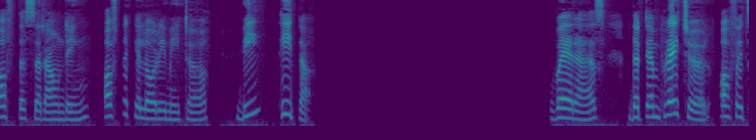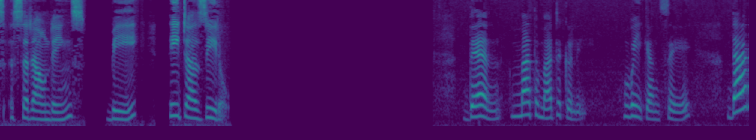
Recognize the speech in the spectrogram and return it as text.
of the surrounding of the calorimeter be theta, whereas the temperature of its surroundings be theta 0. Then mathematically we can say that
